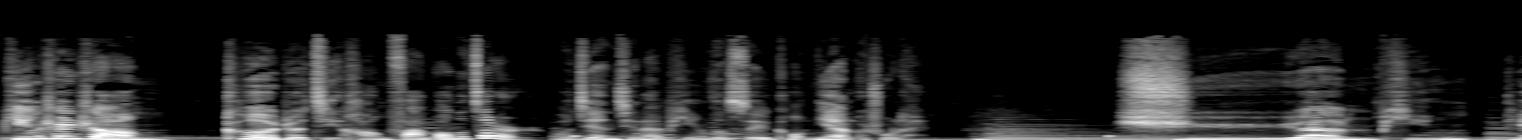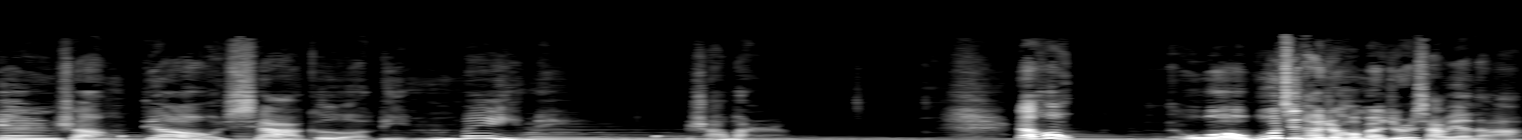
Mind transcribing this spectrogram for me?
瓶身上刻着几行发光的字儿，我捡起来瓶子随口念了出来：“许愿瓶，天上掉下个林妹妹，啥玩意儿？”然后我估计他这后面就是瞎编的了啊。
